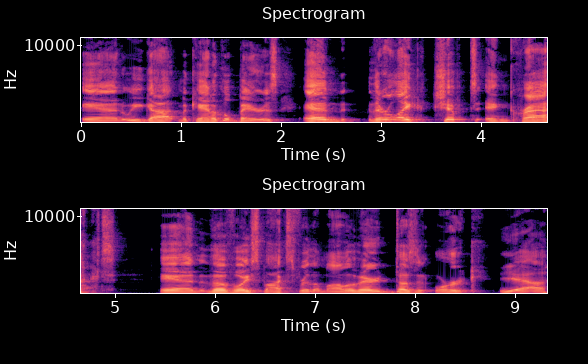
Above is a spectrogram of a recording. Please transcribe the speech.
And we got mechanical bears, and they're like chipped and cracked, and the voice box for the mama bear doesn't work. Yeah,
